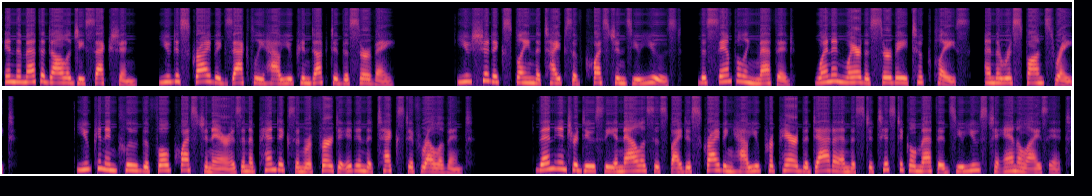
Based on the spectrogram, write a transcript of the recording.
In the methodology section, you describe exactly how you conducted the survey. You should explain the types of questions you used, the sampling method, when and where the survey took place, and the response rate. You can include the full questionnaire as an appendix and refer to it in the text if relevant. Then introduce the analysis by describing how you prepared the data and the statistical methods you used to analyze it.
